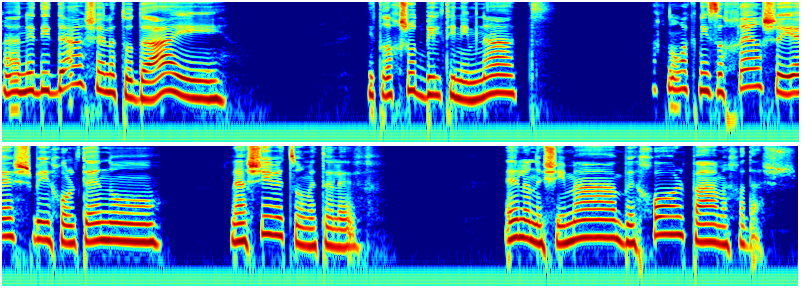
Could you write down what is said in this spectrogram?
הנדידה של התודעה היא התרחשות בלתי נמנעת. אנחנו רק ניזכר שיש ביכולתנו להשיב את תשומת הלב אל הנשימה בכל פעם מחדש.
